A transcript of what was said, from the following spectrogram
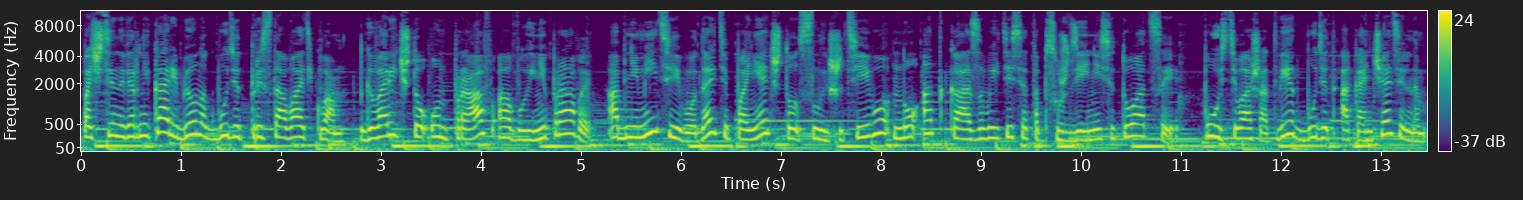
Почти наверняка ребенок будет приставать к вам, говорить, что он прав, а вы не правы. Обнимите его, дайте понять, что слышите его, но отказывайтесь от обсуждения ситуации. Пусть ваш ответ будет окончательным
